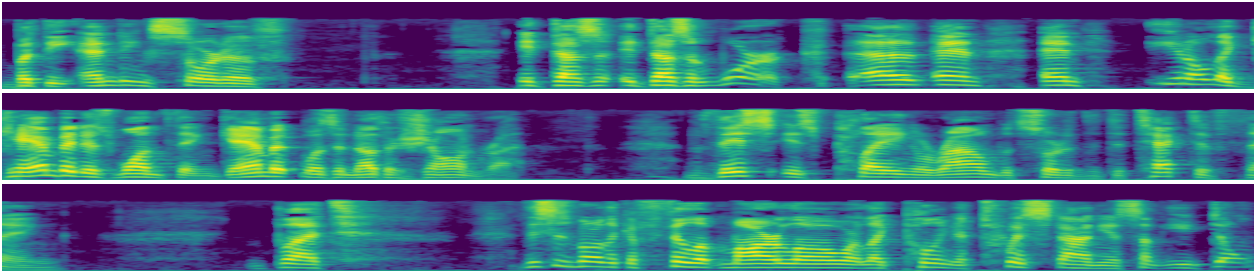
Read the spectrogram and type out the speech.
but the ending sort of it doesn't it doesn't work. Uh, and and you know like Gambit is one thing. Gambit was another genre. This is playing around with sort of the detective thing, but this is more like a Philip Marlowe or like pulling a twist on you. Something you don't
